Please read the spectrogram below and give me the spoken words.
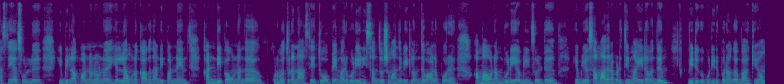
ஆசையாக சொல்லு இப்படிலாம் பண்ணணும்னு. எல்லாம் உனக்காக தாண்டி பண்ணேன். வைப்பேன் கண்டிப்பாக உன்னை அந்த குடும்பத்தோட நான் சேர்த்து வைப்பேன். மறுபடியும் நீ சந்தோஷமாக அந்த வீட்டில் வந்து வாழ போகிற அம்மாவை நம்புடி அப்படின்னு சொல்லிட்டு எப்படியோ சமாதானப்படுத்தி மயிலை வந்து வீட்டுக்கு கூட்டிகிட்டு போகிறாங்க பாக்கியம்.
